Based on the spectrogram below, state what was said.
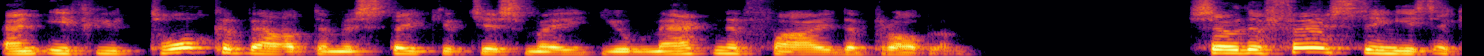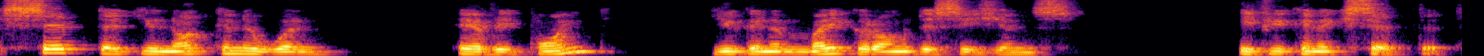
And if you talk about the mistake you've just made, you magnify the problem. So the first thing is accept that you're not going to win every point. You're going to make wrong decisions if you can accept it.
